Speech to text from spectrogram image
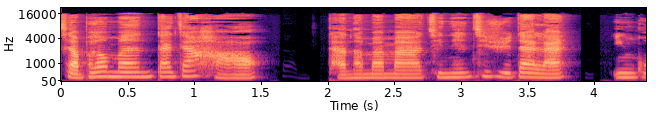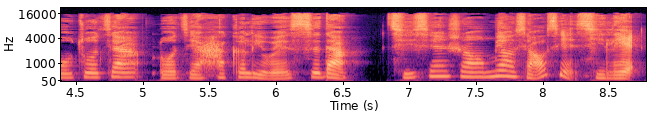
小朋友们，大家好！糖糖妈妈今天继续带来英国作家罗杰·哈克里维斯的《奇先生妙小姐》系列。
